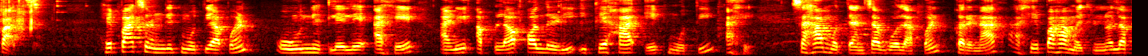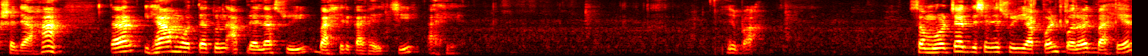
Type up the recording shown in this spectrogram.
पाच. हे पाच रंगीत मोती आपण ओवून घेतलेले आहे आणि आपला ऑलरेडी इथे हा एक मोती आहे. सहा मोत्यांचा गोल आपण करणार आहे. पहा मैत्रिणीनं लक्ष द्या हां. तर ह्या मोत्यातून आपल्याला सुई बाहेर काढायची आहे. हे पहा. समोरच्या दिशेने सुई आपण परत बाहेर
